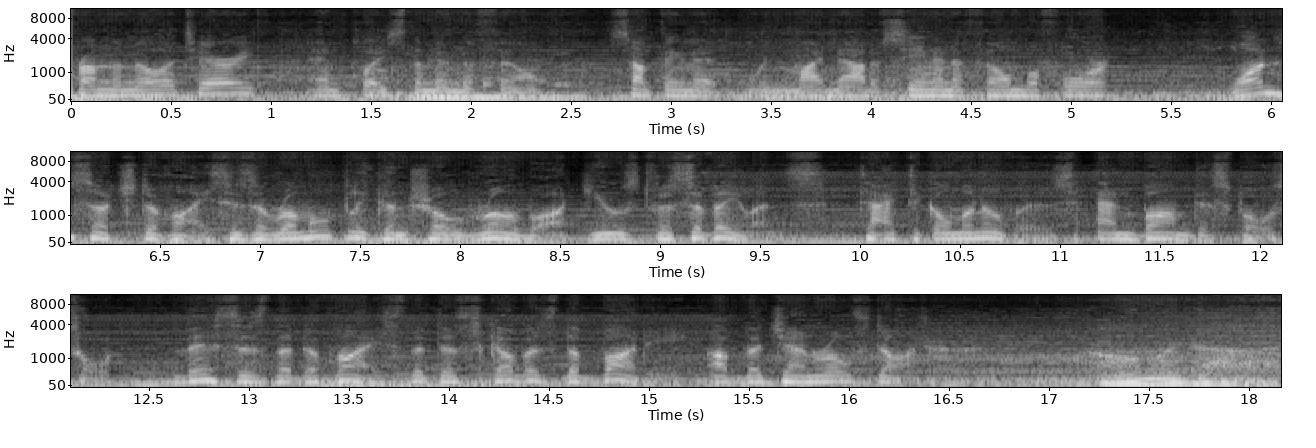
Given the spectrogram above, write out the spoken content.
from the military and place them in the film. Something that we might not have seen in a film before. One such device is a remotely controlled robot used for surveillance, tactical maneuvers, and bomb disposal. This is the device that discovers the body of the general's daughter. Oh my god.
